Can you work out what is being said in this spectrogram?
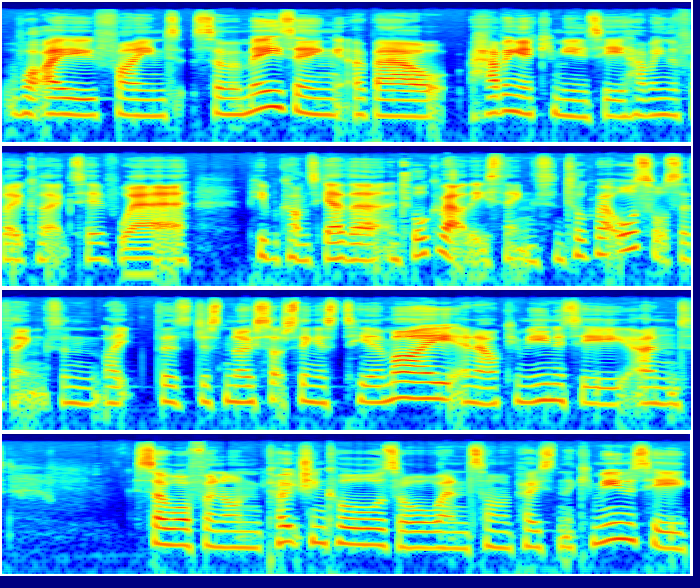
what I find so amazing about having a community, having the Flow Collective, where people come together and talk about these things and talk about all sorts of things. And like, there's just no such thing as TMI in our community. And so often on coaching calls or when someone posts in the community,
